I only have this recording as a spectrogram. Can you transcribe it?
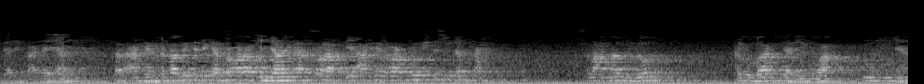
daripada yang terakhir. Tetapi ketika seorang menjalankan sholat di akhir waktu itu sudah sah selama belum keluar dari waktunya.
